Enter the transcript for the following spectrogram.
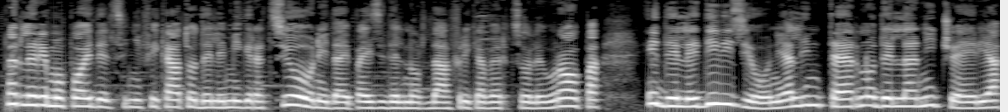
Parleremo poi del significato delle migrazioni dai paesi del Nord Africa verso l'Europa e delle divisioni all'interno della Nigeria,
